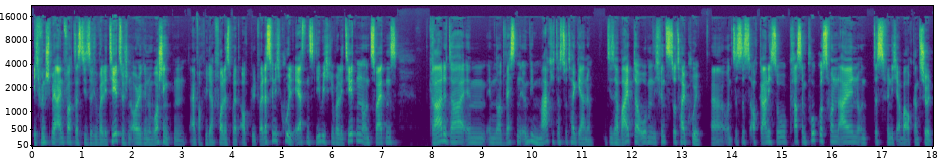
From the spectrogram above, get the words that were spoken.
ich wünsche mir einfach, dass diese Rivalität zwischen Oregon und Washington einfach wieder volles Brett aufblüht, weil das finde ich cool. Erstens liebe ich Rivalitäten und zweitens, gerade da im, im Nordwesten, irgendwie mag ich das total gerne. Dieser Vibe da oben, ich finde es total cool. Äh, und es ist auch gar nicht so krass im Fokus von allen und das finde ich aber auch ganz schön.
